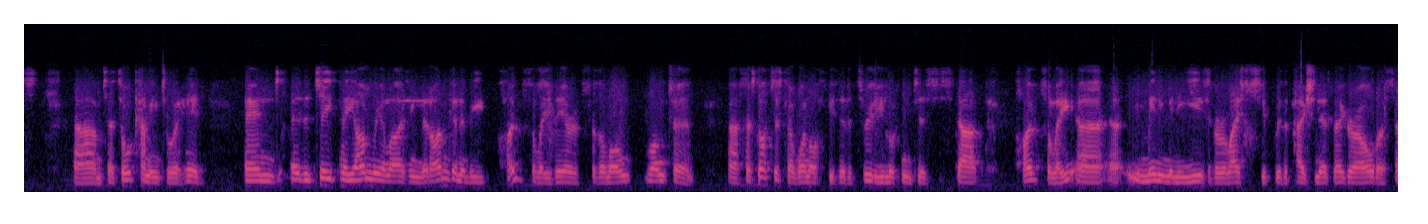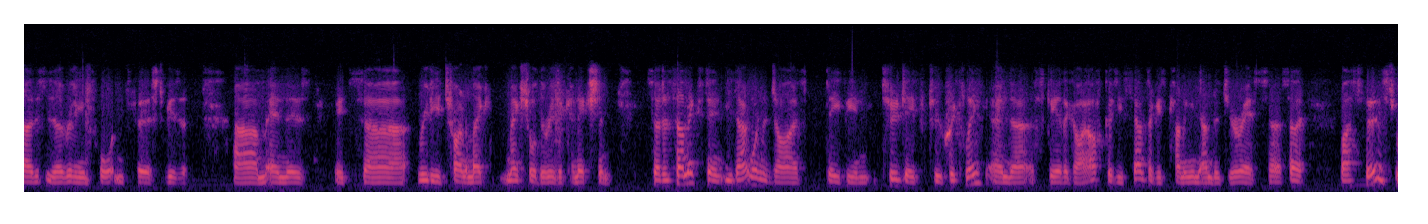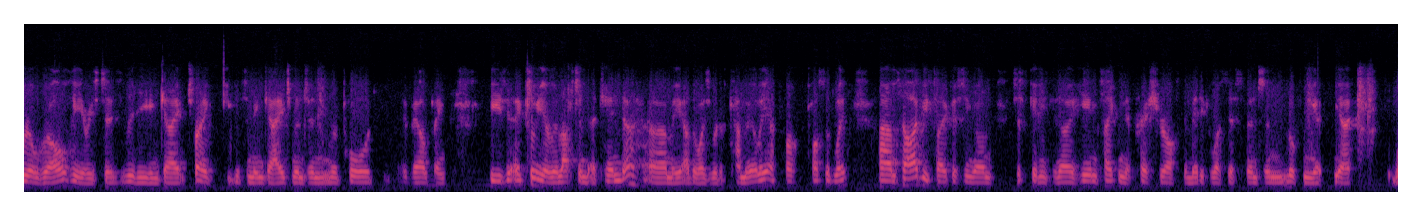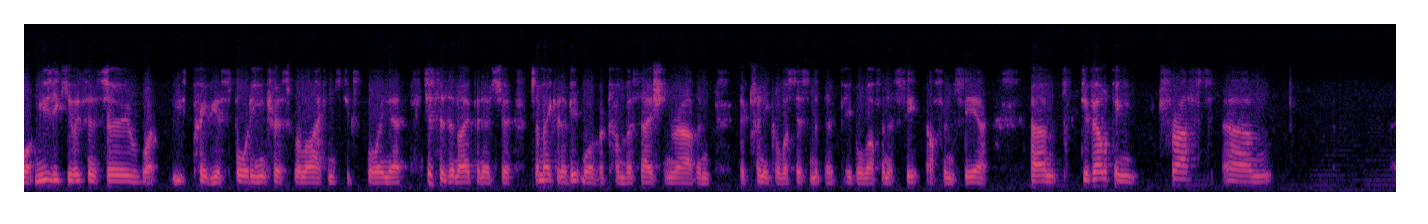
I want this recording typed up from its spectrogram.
Um, so it's all coming to a head. And as a GP, I'm realising that I'm going to be hopefully there for the long, long term. Uh, so it's not just a one-off visit, it's really looking to start, hopefully, uh, uh, many, many years of a relationship with the patient as they grow older. So this is a really important first visit. Um, and there's, it's uh, really trying to make, make sure there is a connection. So to some extent, you don't want to dive deep in too deep too quickly and uh, scare the guy off because he sounds like he's coming in under duress. Uh, so my first real role here is to really engage, try to get some engagement and rapport developing. He's actually a reluctant attender. Um, he otherwise would have come earlier, possibly. Um, so I'd be focusing on just getting to know him, taking the pressure off the medical assessment, and looking at you know what music he listens to, what his previous sporting interests were like, and just exploring that, just as an opener to, to make it a bit more of a conversation rather than the clinical assessment that people often often fear. Um, developing trust. Um,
